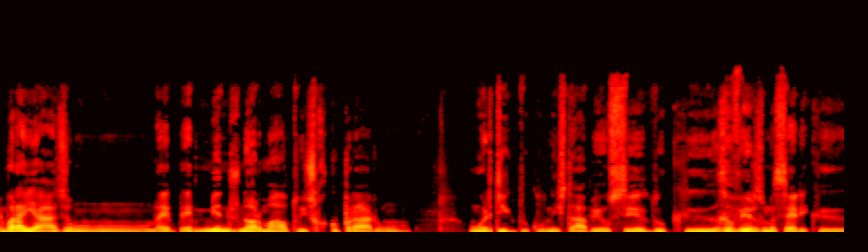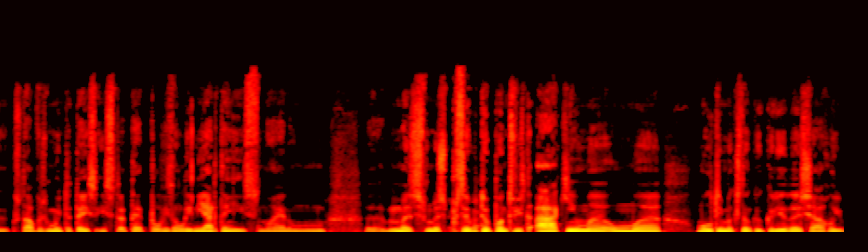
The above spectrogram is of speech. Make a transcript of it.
embora aí haja um. é, é menos normal tu ires recuperar um um artigo do colunista A, B ou C do que reveres uma série que gostavas muito, até isso, até televisão linear tem isso, não é? Um, mas, mas percebo o teu ponto de vista. Há aqui uma, uma, uma última questão que eu queria deixar, Rui,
